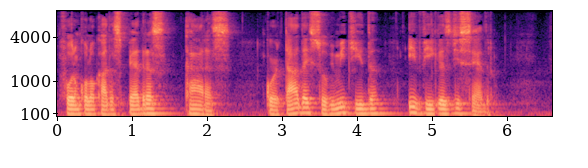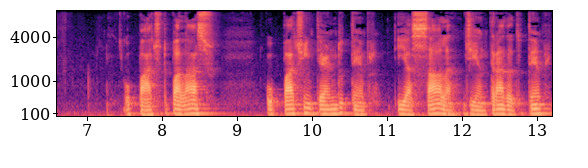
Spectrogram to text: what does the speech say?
foram colocadas pedras caras, cortadas sob medida, e vigas de cedro. O pátio do palácio, o pátio interno do templo, e a sala de entrada do templo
